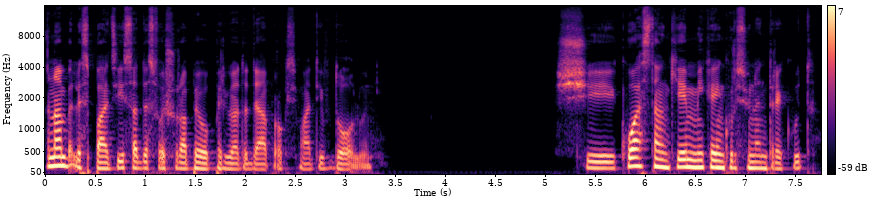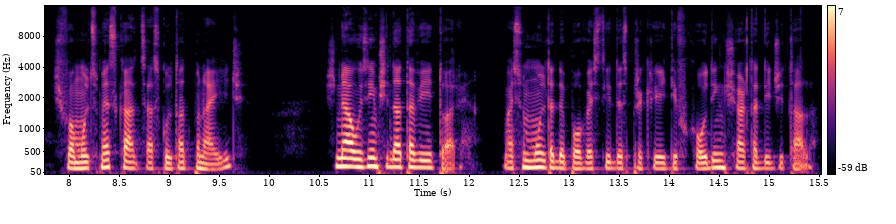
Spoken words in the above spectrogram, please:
În ambele spații s-a desfășurat pe o perioadă de aproximativ două luni. Și cu asta încheiem mica incursiune în trecut și vă mulțumesc că ați ascultat până aici și ne auzim și data viitoare. Mai sunt multe de povestit despre creative coding și arta digitală.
